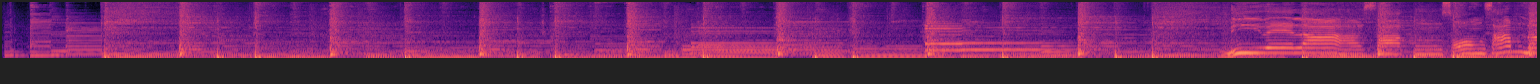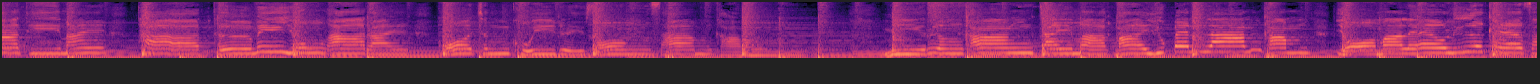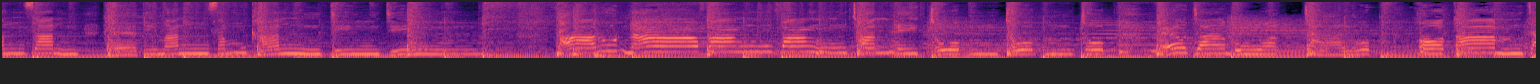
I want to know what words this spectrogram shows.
มีเวลาสักสองสามนาทีไหม ถ้าเธอไม่ยุ่งอะไร ขอฉันคุยด้วยสองสามคำ มีเรื่องค้างใจมากมายอยู่เป็นล้านคำย่อมาแล้วเหลือแค่สั้นๆ แค่ที่มันสำคัญจริงๆการุณาฟังฟังฉันให้จบจบจบ แล้วจะบวกจะลบ ก็ตามใจ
